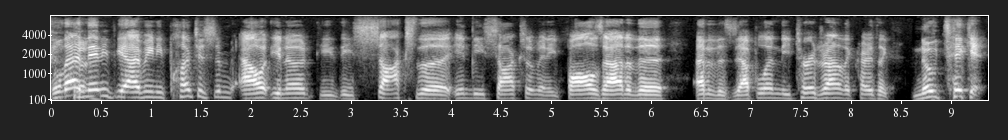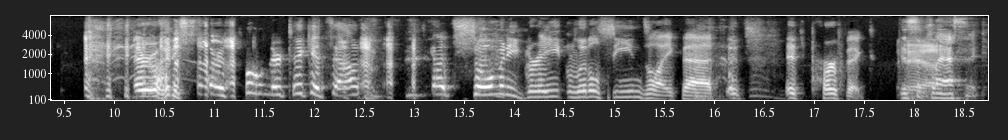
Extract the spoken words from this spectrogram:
Well, that and then he, yeah, I mean, he punches him out. You know, he he socks the Indy socks him, and he falls out of the out of the zeppelin. And he turns around in the crowd. He's like, "No ticket." Everybody starts pulling their tickets out. He's got so many great little scenes like that. It's it's perfect. It's Yeah. a classic.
